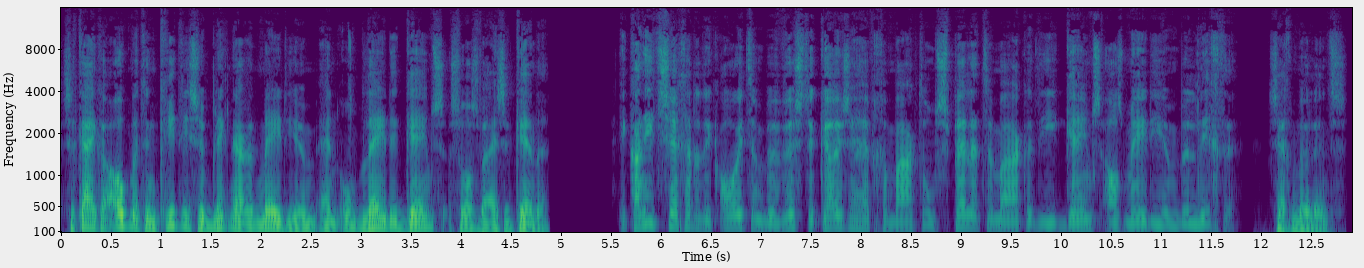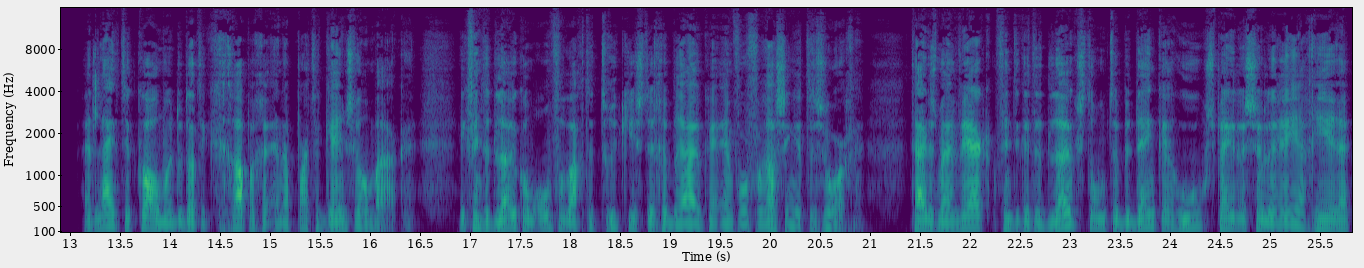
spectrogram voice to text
ze kijken ook met een kritische blik naar het medium en ontleden games zoals wij ze kennen. Ik kan niet zeggen dat ik ooit een bewuste keuze heb gemaakt om spellen te maken die games als medium belichten, zegt Mullins. Het lijkt te komen doordat ik grappige en aparte games wil maken. Ik vind het leuk om onverwachte trucjes te gebruiken en voor verrassingen te zorgen. Tijdens mijn werk vind ik het het leukst om te bedenken hoe spelers zullen reageren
